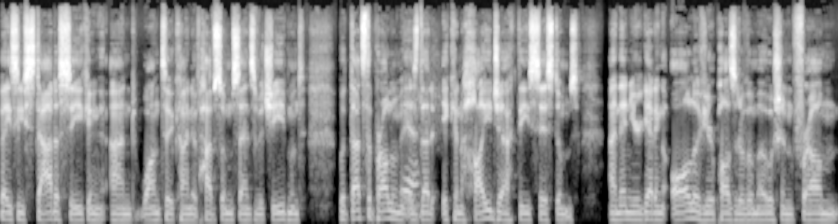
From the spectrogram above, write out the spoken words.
basically status seeking and want to kind of have some sense of achievement. But that's the problem is that it can hijack these systems and then you're getting all of your positive emotion from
